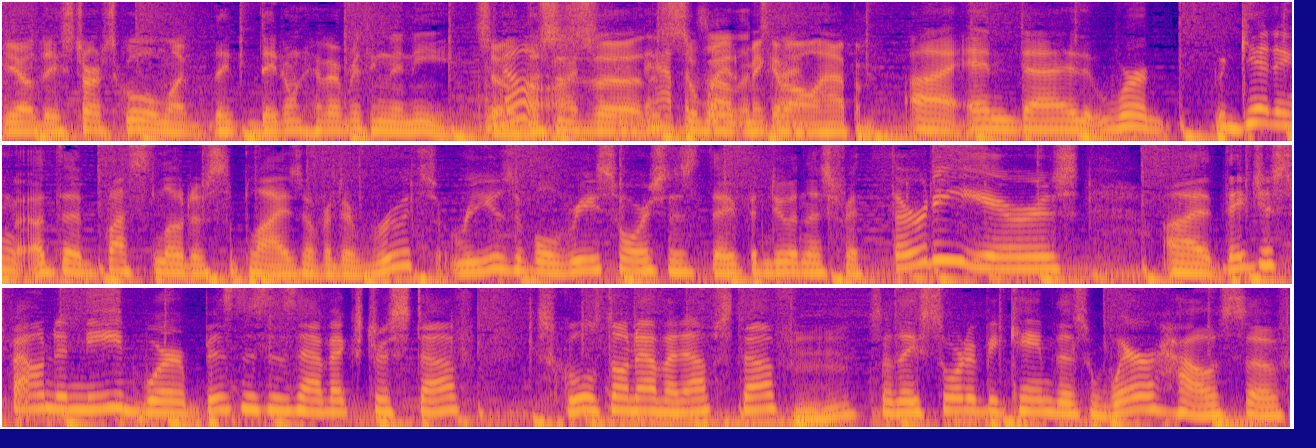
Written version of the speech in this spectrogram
you know, they start school and like they, they don't have everything they need. So No, this is, it uh, this is a way to the make it all happen. Uh, and uh, we're getting uh, the busload of supplies over to Ruth's Reusable Resources. They've been doing this for 30 years. Uh, they just found a need where businesses have extra stuff, schools don't have enough stuff. Mm-hmm. So they sort of became this warehouse of.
